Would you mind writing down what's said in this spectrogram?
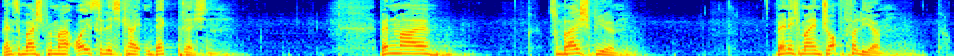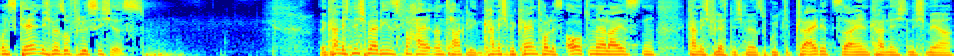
wenn zum Beispiel mal Äußerlichkeiten wegbrechen? Wenn mal zum Beispiel, wenn ich meinen Job verliere und das Geld nicht mehr so flüssig ist, dann kann ich nicht mehr dieses Verhalten an den Tag legen. Kann ich mir kein tolles Auto mehr leisten? Kann ich vielleicht nicht mehr so gut gekleidet sein? Kann ich nicht mehr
